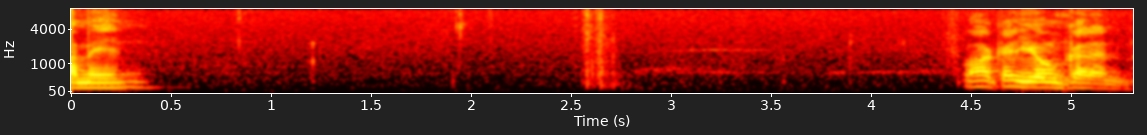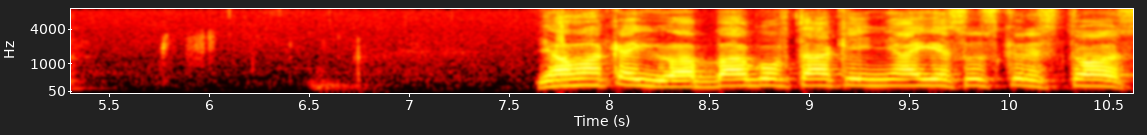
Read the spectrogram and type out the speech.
ameen. Waaqayyoon kadhanna. Yaa Waaqayyo abbaa gooftaa keenyaa Yesuus Kiristoos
